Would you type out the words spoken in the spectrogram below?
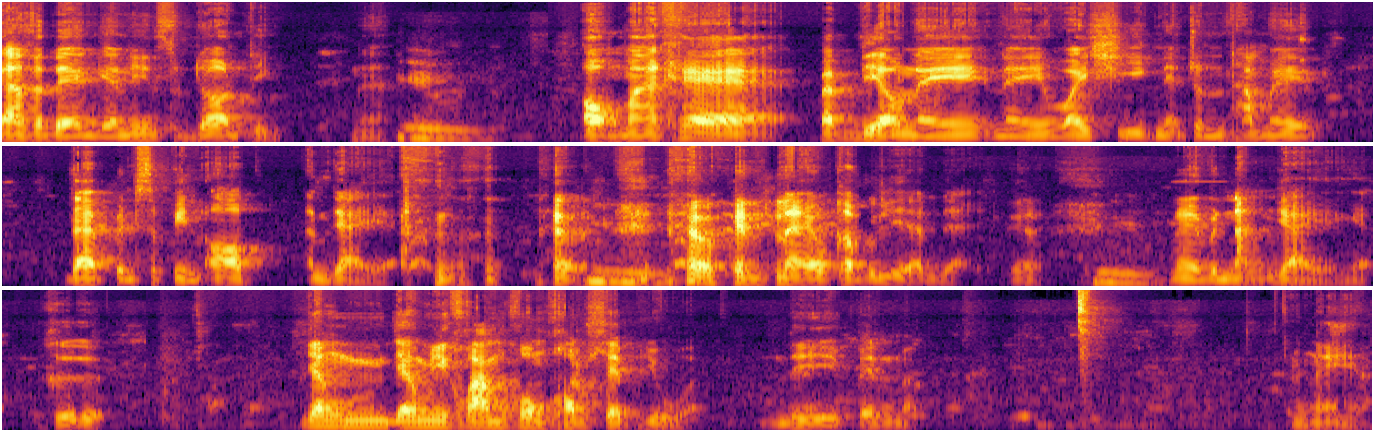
การแสดงแกนี่สุดยอดจริงนะออกมาแค่แป๊บเดียวในใน White Sheik เนี่ยจนทำให้ได้เป็น spin-off อันใหญ่อะเป็น Nights of Cabiria อันใหญ่ในเป็นหนังใหญ่อย่างเงี้ย คือ ยังยังมีความคง concept อยู่อะที่เป็นแบบยังไงอะ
